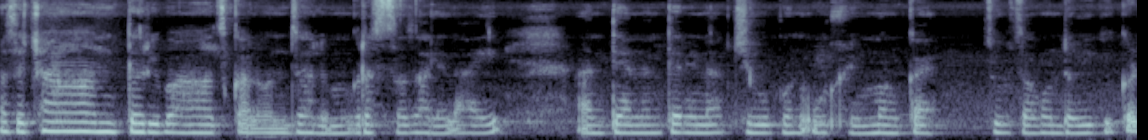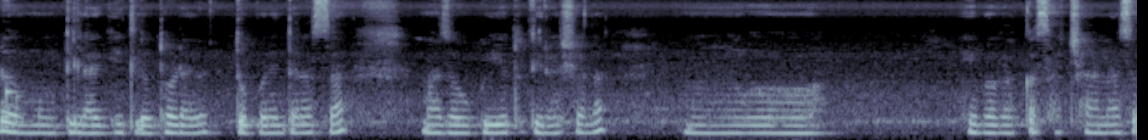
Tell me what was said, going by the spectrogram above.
असं छान तरी आज कालवण झालं मग रस्सा झालेला आहे. आणि त्यानंतर आहे ना जीव पण उठली. मग काय? चिवचा गोंधळ एकीकडं. मग तिला घेतलं थोडा वेळ. तोपर्यंत रस्सा माझा उकळी येत होती रशाला मग हे बघा कसा छान असा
